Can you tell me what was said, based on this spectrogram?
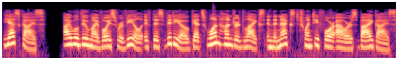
Yes guys, I will do my voice reveal if this video gets 100 likes in the next 24 hours bye guys.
